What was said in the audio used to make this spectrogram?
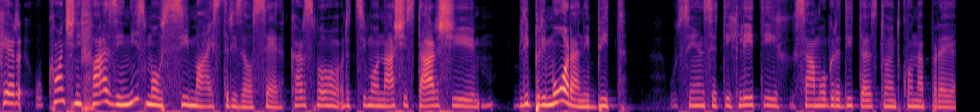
Ker v končni fazi nismo vsi majstri za vse, kar smo recimo naši starši bili primorani biti v 70-ih letih, samo graditeljstvo in tako naprej.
